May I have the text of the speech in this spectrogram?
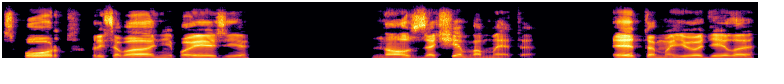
спорт, рисование, поэзия. Но зачем вам это? Это мое дело,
